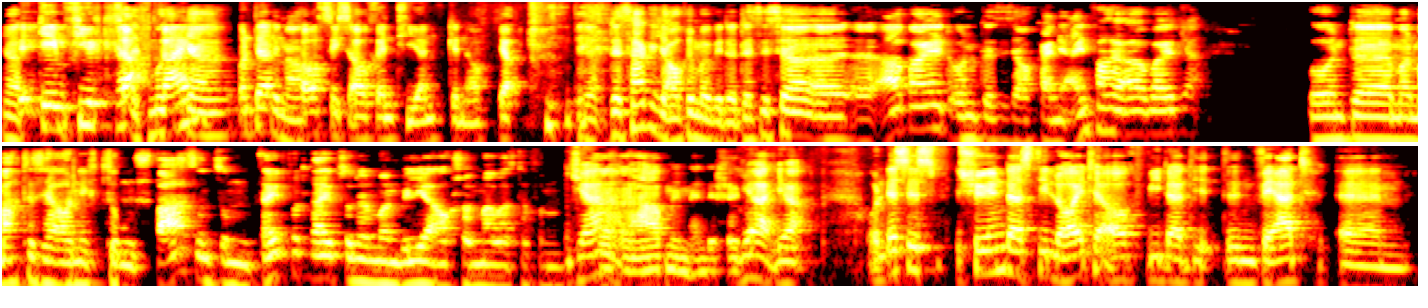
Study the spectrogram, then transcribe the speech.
ja. Wir geben viel Kraft ja, rein ja, und dann genau. braucht sich auch rentieren. Genau, ja. ja das sage ich auch immer wieder. Das ist ja äh, äh, Arbeit und das ist ja auch keine einfache Arbeit. Und äh, man macht es ja auch nicht zum Spaß und zum Zeitvertreib, sondern man will ja auch schon mal was davon ja. äh, haben im Endeffekt. Ja, ja. Und es ist schön, dass die Leute auch wieder die, den Wert ähm,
